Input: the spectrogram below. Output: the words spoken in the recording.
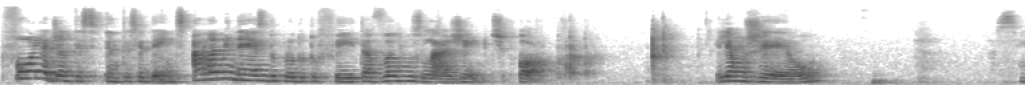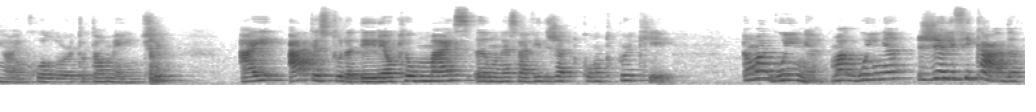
Folha de antecedentes, anamnese do produto feita, vamos lá, gente, ó. Ele é um gel, assim, ó, incolor totalmente. Aí, a textura dele é o que eu mais amo nessa vida e já conto por quê é uma aguinha, uma aguinha gelificada.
